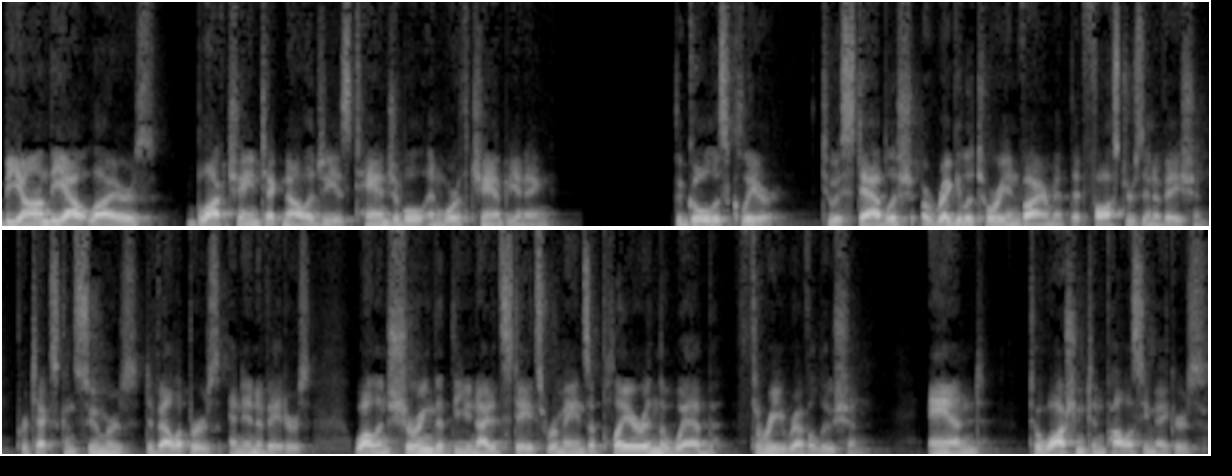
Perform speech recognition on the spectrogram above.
beyond the outliers, blockchain technology is tangible and worth championing. The goal is clear to establish a regulatory environment that fosters innovation, protects consumers, developers, and innovators, while ensuring that the United States remains a player in the Web 3 revolution. And, to Washington policymakers,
